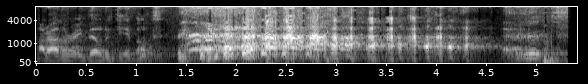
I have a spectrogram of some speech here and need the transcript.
I'd rather rebuild a gearbox.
